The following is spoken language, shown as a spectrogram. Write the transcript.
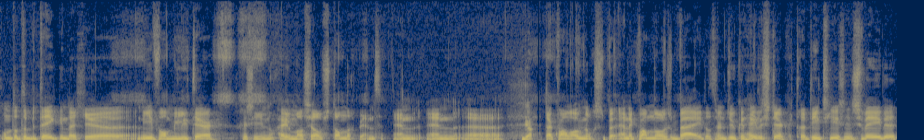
omdat het betekent dat je in ieder geval militair gezien nog helemaal zelfstandig bent. En, en, uh, ja. daar kwam ook nog eens, en er kwam nog eens bij dat er natuurlijk een hele sterke traditie is in Zweden.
